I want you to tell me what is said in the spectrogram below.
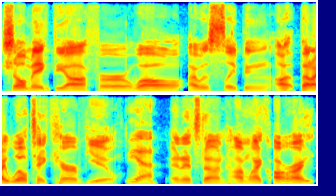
she'll make the offer. Well, I was sleeping, uh, but I will take care of you, Yeah. and it's done. I'm like, all right.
